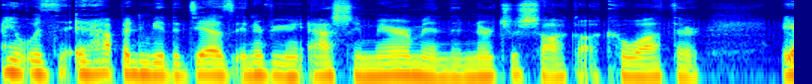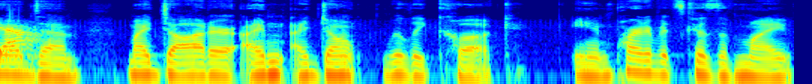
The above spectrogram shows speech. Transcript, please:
it was, it happened to be the day I was interviewing Ashley Merryman, the Nurture Shock co author. And Yeah. um, my daughter, I'm, I don't really cook. And part of it's because of my,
